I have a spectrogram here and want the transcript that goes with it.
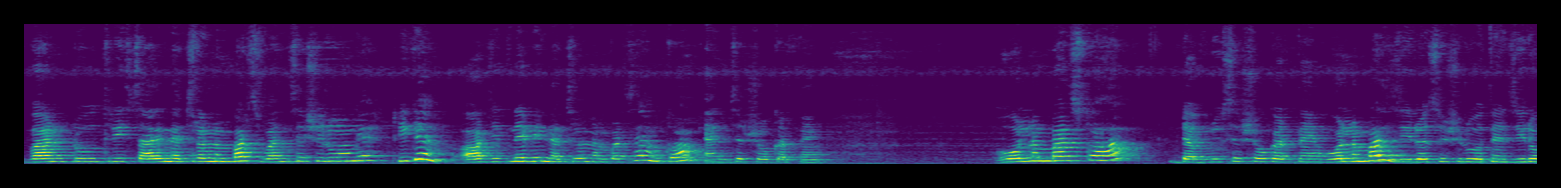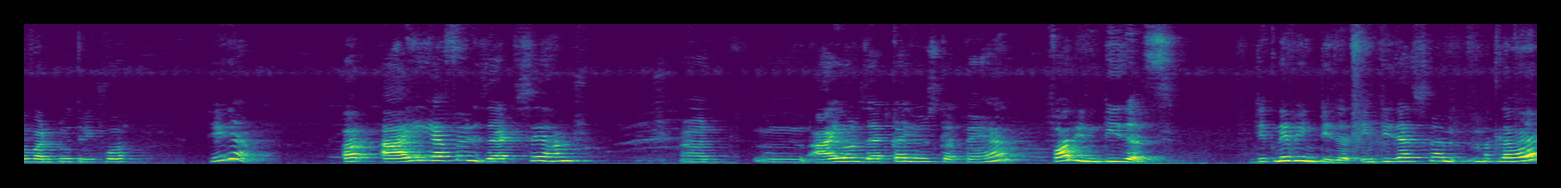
वन टू थ्री सारे नेचुरल नंबर्स वन से शुरू होंगे, ठीक है? और जितने भी नेचुरल नंबर्स हैं, उनको हम एन से शो करते हैं। होल नंबर्स को हम डब्ल्यू से शो करते हैं। होल नंबर ज़ीरो से शुरू होते हैं। Zero one two three four ठीक है? और आई या फिर जेड से हम आई और जेड का यूज़ करते हैं फॉर इंटीजर्स, जितने भी इंटीजर्स। इंटीजर्स का मतलब है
